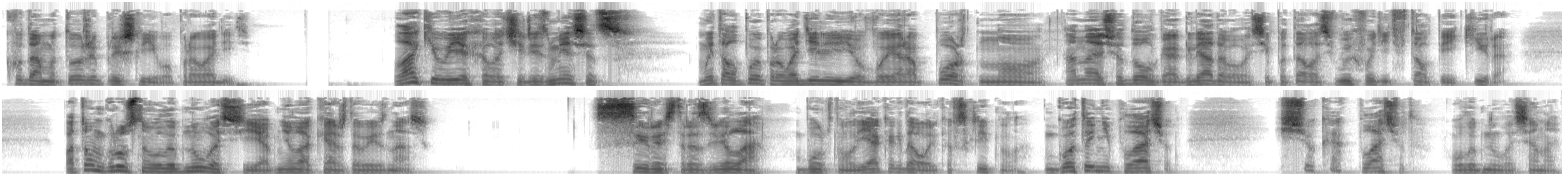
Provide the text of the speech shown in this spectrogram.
куда мы тоже пришли его проводить. Лаки уехала через месяц, мы толпой проводили ее в аэропорт, но она еще долго оглядывалась и пыталась выхватить в толпе Кира. Потом грустно улыбнулась и обняла каждого из нас. «Сырость развела», — буркнул я, когда Олька всхлипнула. «Готы не плачут». «Еще как плачут», — улыбнулась она.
